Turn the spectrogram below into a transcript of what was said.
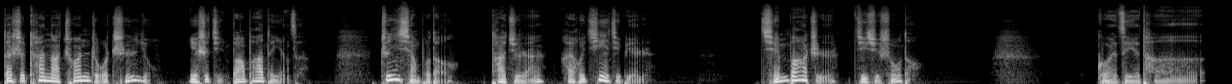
但是看那穿着吃用也是紧巴巴的样子，真想不到他居然还会借济别人。钱八指继续说道：“拐子爷他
